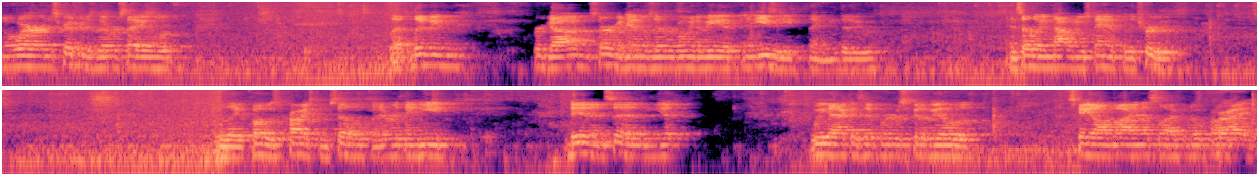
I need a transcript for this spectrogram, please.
Nowhere in the scriptures does it ever say well, that living for God and serving Him is ever going to be an easy thing to do. And certainly not when you stand for the truth. They oppose Christ Himself and everything He did and said, and yet we act as if we're just going to be able to skate on by in this life with no problem. Right.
